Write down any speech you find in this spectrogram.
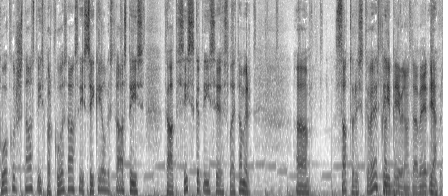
ko kurš stāstīs, par ko stāstīs, cik ilgi stāstīs, kā tas izskatīsies, lai tam ir uh, saturiska vērtība. Pievienotā vērtība.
